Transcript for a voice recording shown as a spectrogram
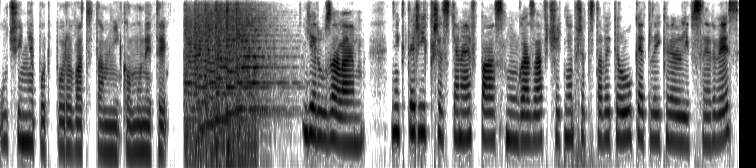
účinně podporovat tamní komunity. Jeruzalém. Někteří křesťané v pásmu Gaza, včetně představitelů Catholic Relief Service,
